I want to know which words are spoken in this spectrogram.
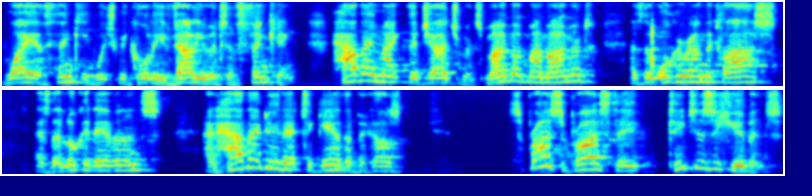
way of thinking, which we call evaluative thinking, how they make the judgments moment by moment as they walk around the class, as they look at evidence, and how they do that together because, surprise, surprise, Steve, teachers are humans.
